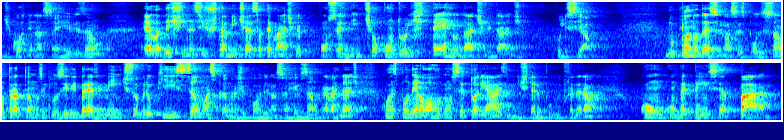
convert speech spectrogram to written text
de Coordenação e Revisão, ela destina-se justamente a essa temática concernente ao controle externo da atividade policial. No plano dessa nossa exposição, tratamos inclusive brevemente sobre o que são as câmaras de coordenação e revisão, que na verdade correspondem a órgãos setoriais do Ministério Público Federal, com competência para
